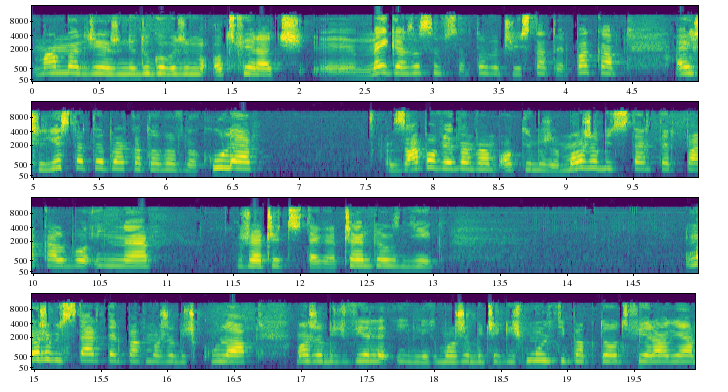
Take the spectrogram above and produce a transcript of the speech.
Mam nadzieję, że niedługo będziemy otwierać yy, mega zasyp startowy, czyli starter packa. A jeśli nie starter packa, to pewno kule. Zapowiadam wam o tym, że może być starter pack albo inne rzeczy, czy tak jak Champions League. Może być starter pack, może być kula, może być wiele innych, może być jakiś multipack do otwierania.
